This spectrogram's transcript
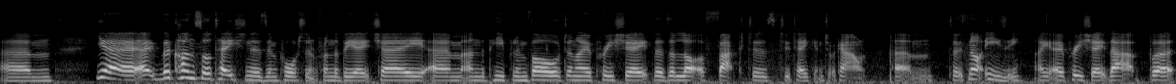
Um, yeah, uh, the consultation is important from the BHA um, and the people involved, and I appreciate there's a lot of factors to take into account. Um, so it's not easy. I, I, appreciate that, but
